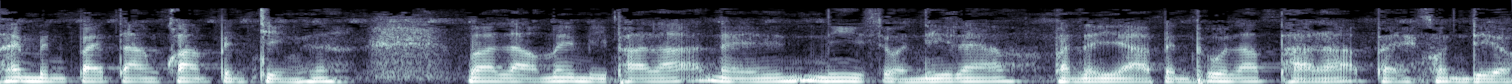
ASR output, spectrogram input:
ให้มันไปตามความเป็นจริงซะว่าเราไม่มีภาระในหนี้ส่วนนี้แล้ว ภรรยาเป็นผู้รับภาระไปคนเดียว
